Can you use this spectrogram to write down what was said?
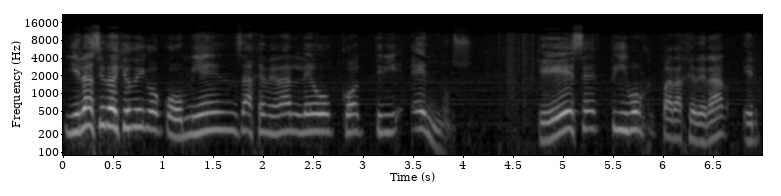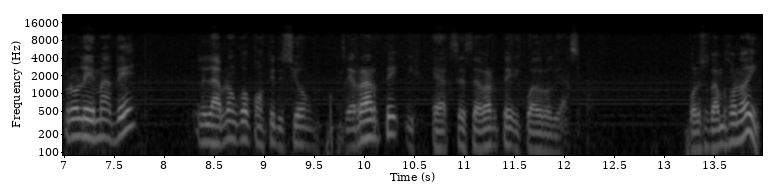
Y el ácido araquidónico comienza a generar leucotrienos, que es activo para generar el problema de la broncoconstricción, cerrarte y exacerbarte el cuadro de asma. Por eso estamos hablando ahí.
